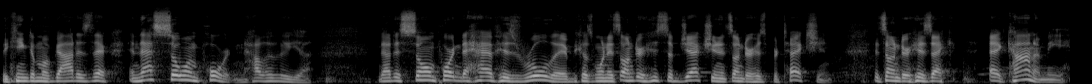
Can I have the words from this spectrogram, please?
The kingdom of God is there. And that's so important. Hallelujah. That is so important to have his rule there because when it's under his subjection, it's under his protection, it's under his ec- economy,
